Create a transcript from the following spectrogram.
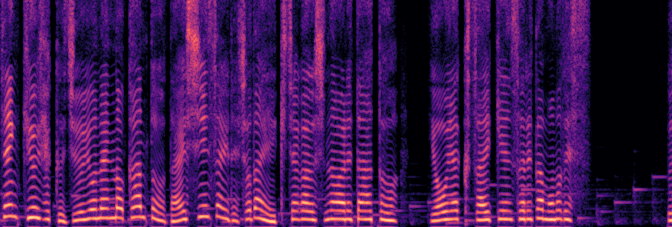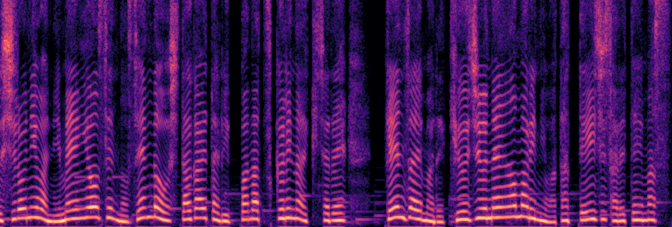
1914年の関東大震災で初代駅舎が失われた後、ようやく再建されたものです。後ろには二面4線の線路を従えた立派な作りの駅舎で、現在まで90年余りにわたって維持されています。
